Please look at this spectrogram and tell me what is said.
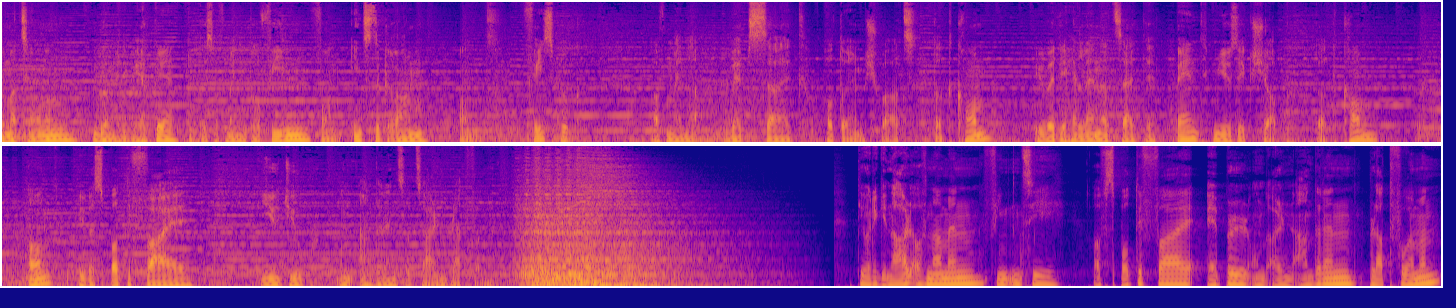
Informationen über meine Werke gibt es auf meinen Profilen von Instagram und Facebook, auf meiner Website ottoimschwarz.com, über die Helena-Seite bandmusicshop.com und über Spotify, YouTube und anderen sozialen Plattformen. Die Originalaufnahmen finden Sie auf Spotify, Apple und allen anderen Plattformen.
